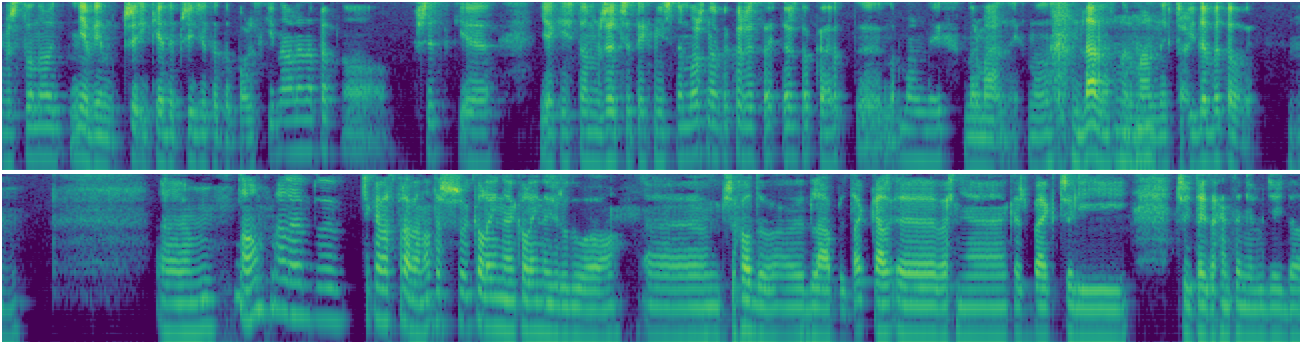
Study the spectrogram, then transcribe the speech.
wiesz co, no nie wiem, czy i kiedy przyjdzie to do Polski, no ale na pewno wszystkie jakieś tam rzeczy techniczne można wykorzystać też do kart e, normalnych, normalnych, no dla nas mhm, normalnych, mhm, czyli tak. debetowych. Mhm. Um, no, ale e, ciekawa sprawa, no też kolejne, kolejne źródło um, przychodu e, dla Apple, tak? Ka właśnie cashback, czyli, czyli tutaj zachęcenie ludzi do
